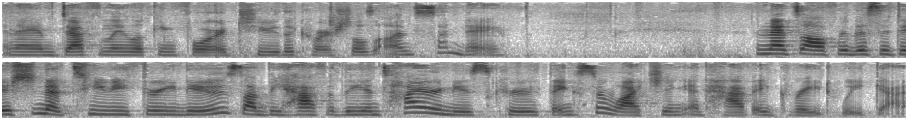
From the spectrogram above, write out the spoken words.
And I am definitely looking forward to the commercials on Sunday. And that's all for this edition of TV3 News. On behalf of the entire news crew, thanks for watching and have a great weekend.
